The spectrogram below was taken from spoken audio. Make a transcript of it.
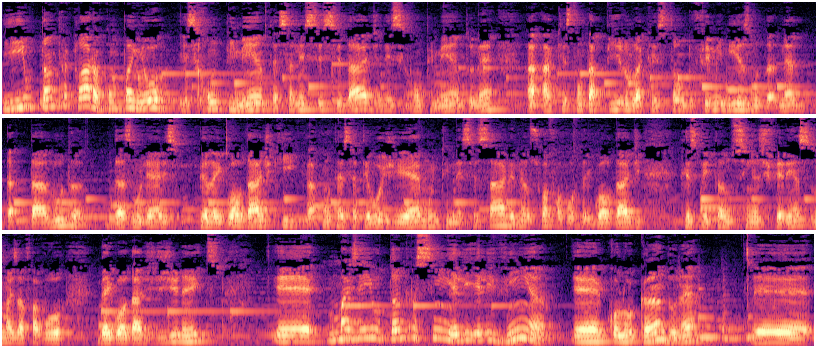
E o Tantra, claro, acompanhou esse rompimento, essa necessidade desse rompimento, né? a, a questão da pílula, a questão do feminismo, da, né? da, da, luta das mulheres pela igualdade, que acontece até hoje é muito necessária. Né? Eu sou a favor da igualdade, respeitando sim as diferenças, mas a favor da igualdade de direitos. É, mas aí o Tantra, sim, ele, ele vinha é, colocando né, é,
